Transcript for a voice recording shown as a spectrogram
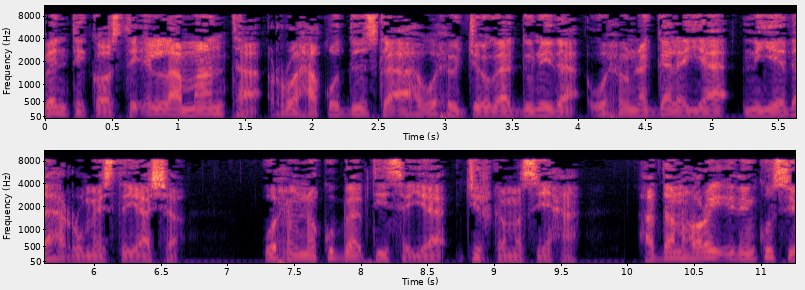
bentekost ilaa maanta ruuxa quduuska ah wuxuu joogaa dunida wuxuuna gelayaa niyadaha rumaystayaasha wuxuuna ku baabtiisayaa jidhka masiixa haddaan horay idinku sii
